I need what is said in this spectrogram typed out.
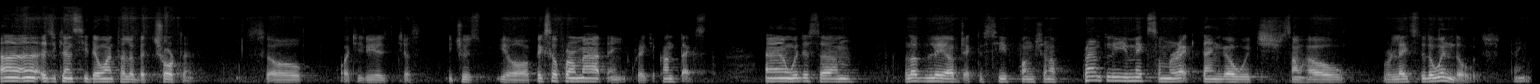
Uh, as you can see, they went a little bit shorter. So what you do is just you choose your pixel format and you create your context. And with this um, lovely Objective-C function, apparently you make some rectangle which somehow relates to the window, which thank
